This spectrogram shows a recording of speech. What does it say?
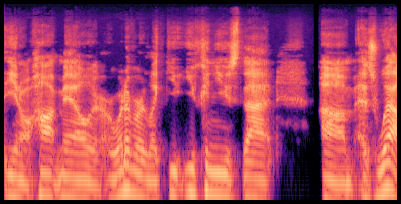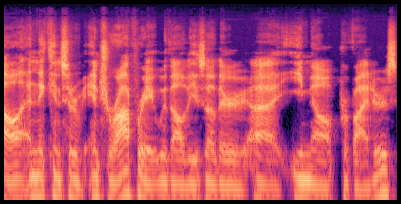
you know hotmail or, or whatever like you, you can use that um, as well and they can sort of interoperate with all these other uh, email providers.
